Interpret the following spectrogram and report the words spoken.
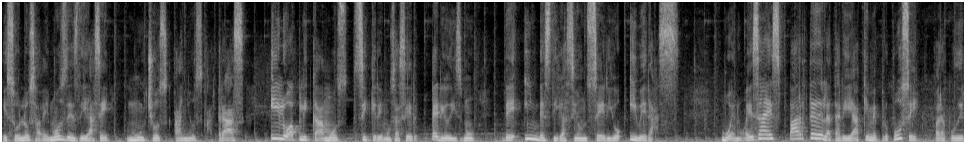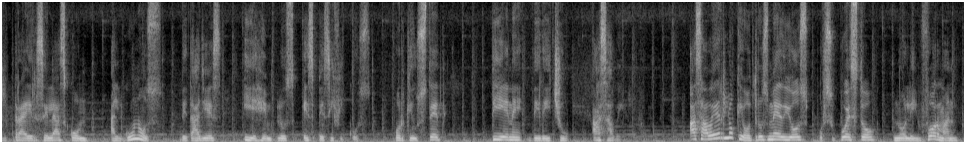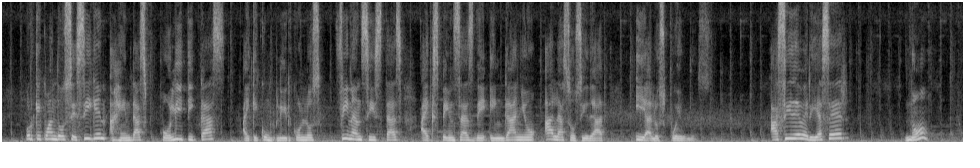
Eso lo sabemos desde hace muchos años atrás y lo aplicamos si queremos hacer periodismo de investigación serio y veraz. Bueno, esa es parte de la tarea que me propuse para poder traérselas con algunos detalles y ejemplos específicos, porque usted tiene derecho a saber. A saber lo que otros medios, por supuesto, no le informan, porque cuando se siguen agendas políticas hay que cumplir con los financistas a expensas de engaño a la sociedad y a los pueblos. ¿Así debería ser? No,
